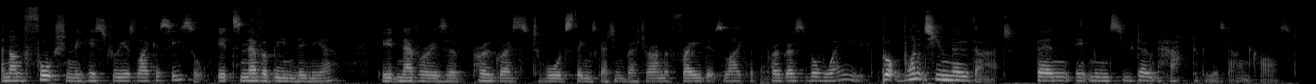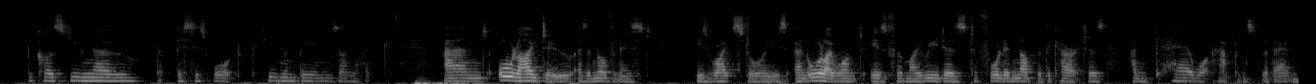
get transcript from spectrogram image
And unfortunately, history is like a seesaw. It's never been linear. It never is a progress towards things getting better. I'm afraid it's like a progress of a wave. But once you know that, then it means you don't have to be as downcast because you know that this is what human beings are like. And all I do as a novelist is write stories, and all I want is for my readers to fall in love with the characters and care what happens to them.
